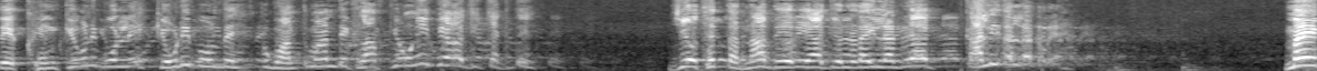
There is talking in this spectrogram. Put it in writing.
ਤੇ ਖੂਨ ਕਿਉਂ ਨਹੀਂ ਬੋਲੇ ਕਿਉਂ ਨਹੀਂ ਬੋਲਦੇ? ਭਗਵੰਤ ਮਾਨ ਦੇ ਖਿਲਾਫ ਕਿਉਂ ਨਹੀਂ ਵਿਆਜ ਚੱਕਦੇ? ਜੇ ਉੱਥੇ ਧਰਨਾ ਦੇ ਰਿਹਾ, ਜੋ ਲੜਾਈ ਲੜ ਰਿਹਾ ਕਾਲੀ ਦਲ ਲੜ ਰਿਹਾ। ਮੈਂ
